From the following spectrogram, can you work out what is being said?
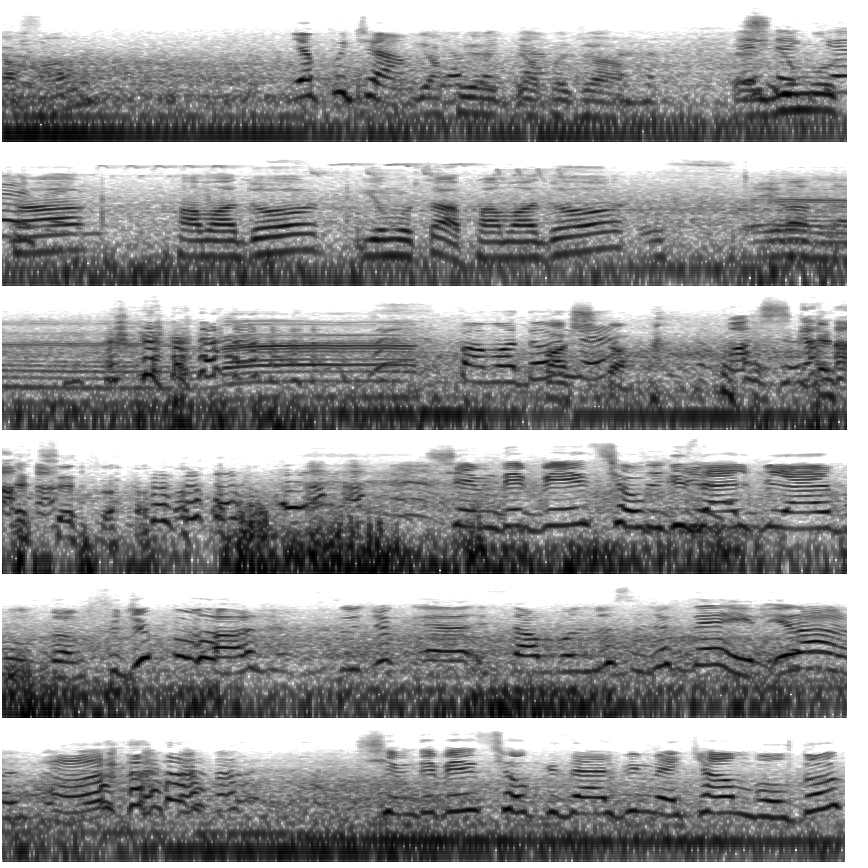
yapmam. Yapacağım. Yapı, Yapacağım. yapacağım. E, Teşekkür yumurta, ederim. pamador, yumurta, pamador e, ve Pamador başka. ne? Başka. Et, et cetera. Şimdi biz çok güzel bir yer buldum. Sucuk mu var? Sucuk e, İstanbullu sucuk değil. İran sucuk. Şimdi biz çok güzel bir mekan bulduk.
